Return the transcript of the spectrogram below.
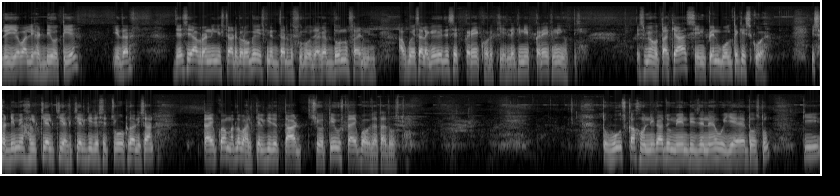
जो ये वाली हड्डी होती है, इधर, जैसे आप रनिंग स्टार्ट करोगे, इसमें दर्द शुरू हो जाएगा, दोनों साइड में। आपको ऐसा लगेगा जैसे करेक हो रखी है, लेकिन ये करेक नहीं होती। इसमें होता क्या सीन पेन बोलते किसको है? इस हड्डी में हल्की हल्की हल्की हल्की जैसे चोट का निशान टाइप का मतलब हल्की हल्की जो तार सी होती है, उस टाइप का हो जाता है दोस्तों। तो वो उसका होने का जो मेन रीज़न है, वो ये है दोस्तों कि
